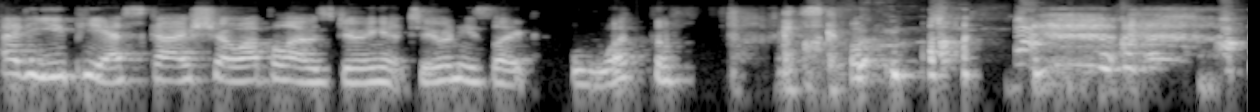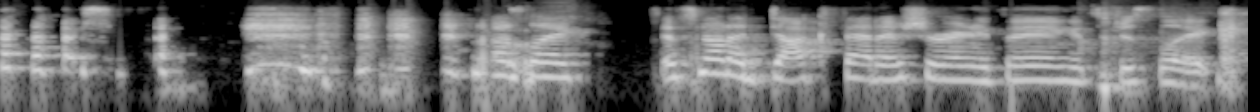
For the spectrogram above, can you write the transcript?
had a ups guy show up while i was doing it too and he's like what the fuck is going on I was- and i was like it's not a duck fetish or anything it's just like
